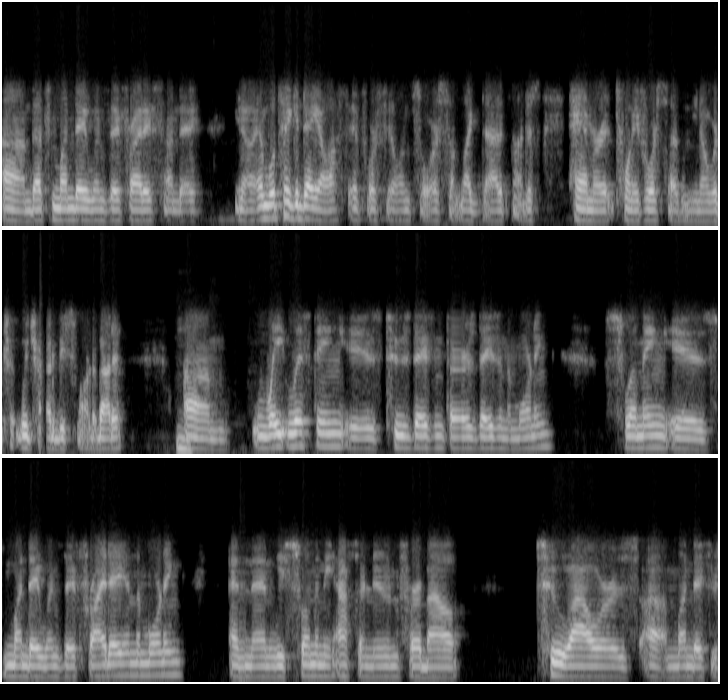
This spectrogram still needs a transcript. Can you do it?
Um, that's Monday, Wednesday, Friday, Sunday. You know, and we'll take a day off if we're feeling sore, or something like that. It's not just hammer it 24 7. You know, we're tr- we try to be smart about it. Mm. Um, weightlifting is Tuesdays and Thursdays in the morning. Swimming is Monday, Wednesday, Friday in the morning. And then we swim in the afternoon for about two hours, uh, Monday through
